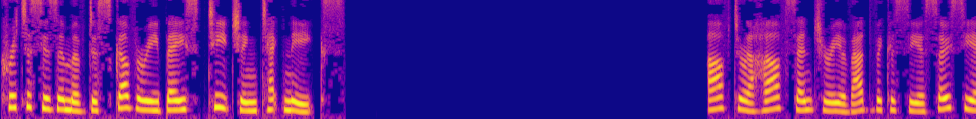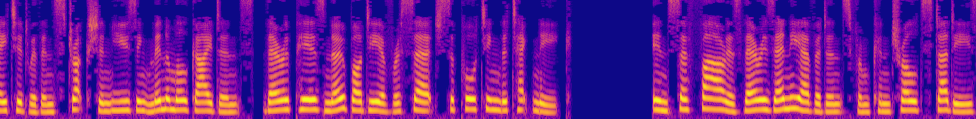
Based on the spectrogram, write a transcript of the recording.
Criticism of discovery-based teaching techniques. After a half-century of advocacy associated with instruction using minimal guidance, there appears no body of research supporting the technique. Insofar as there is any evidence from controlled studies,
